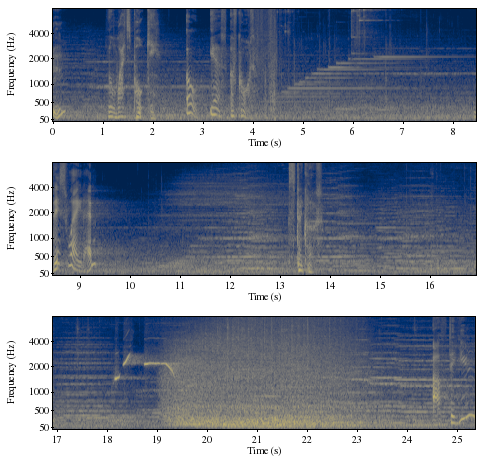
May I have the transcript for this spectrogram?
Hmm? Your wife's portkey. Oh, yes, of course. This way, then. Stay close. After you.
